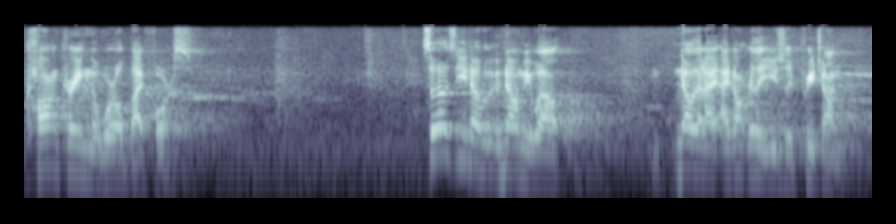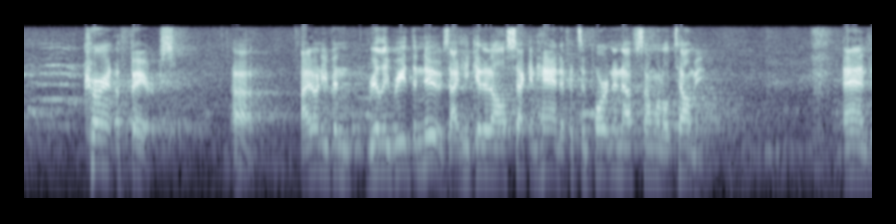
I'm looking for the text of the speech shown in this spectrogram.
conquering the world by force. So, those of you know who know me well know that I, I don't really usually preach on current affairs. Uh, I don't even really read the news. I get it all secondhand. If it's important enough, someone will tell me. And,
